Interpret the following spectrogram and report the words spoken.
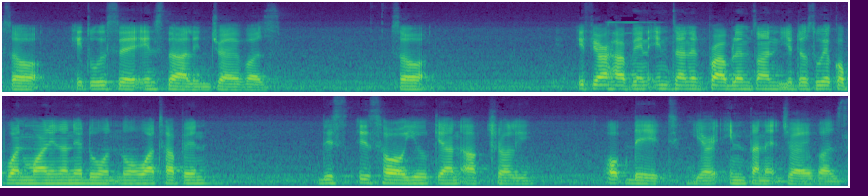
So it will say installing drivers. So if you're having internet problems and you just wake up one morning and you don't know what happened this is how you can actually update your internet drivers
